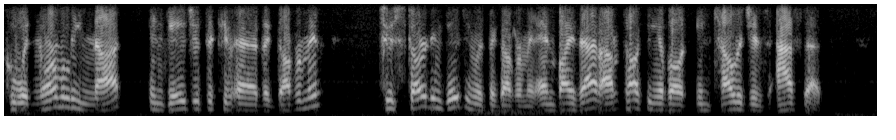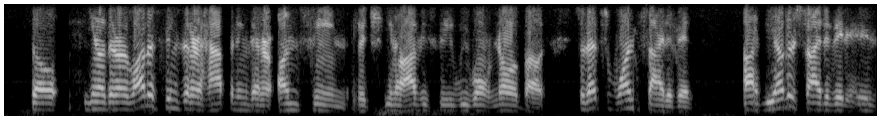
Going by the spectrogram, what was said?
who would normally not engage with the uh, the government to start engaging with the government. And by that, I'm talking about intelligence assets. So, you know, there are a lot of things that are happening that are unseen, which, you know, obviously we won't know about. So that's one side of it. Uh, the other side of it is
